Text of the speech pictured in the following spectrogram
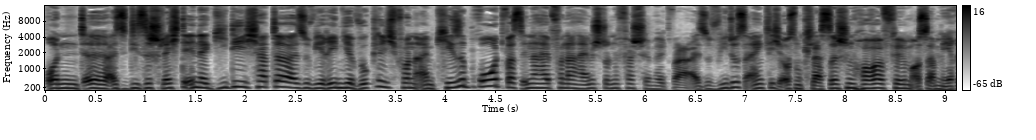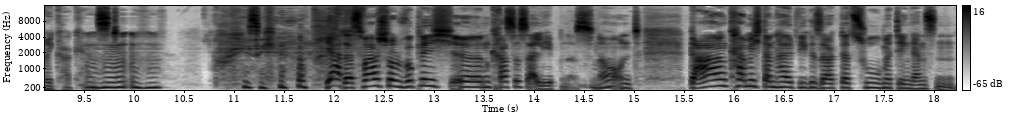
Und äh, also diese schlechte Energie, die ich hatte, also wir reden hier wirklich von einem Käsebrot, was innerhalb von einer halben Stunde verschimmelt war. Also wie du es eigentlich aus dem klassischen Horrorfilm aus Amerika kennst. Crazy. Ja, das war schon wirklich äh, ein krasses Erlebnis. Ne? Und da kam ich dann halt, wie gesagt, dazu mit den ganzen,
